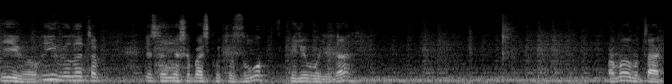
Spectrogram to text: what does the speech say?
Evil. Evil это, если я не ошибаюсь, какой-то злоб в переводе, да? По-моему, так.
